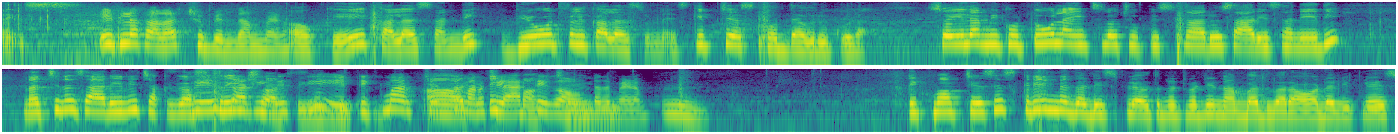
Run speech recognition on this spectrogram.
నైస్ ఇట్లా కలర్ చూపిద్దాం మేడం. ఓకే కలర్స్ అండి. బ్యూటిఫుల్ కలర్స్ ఉన్నాయి. స్కిప్ చేసుకోవద్దు ఎవరు కూడా. సో ఇలా మీకు టూ లైన్స్లో చూపిస్తున్నారు సారీస్ అనేది. నచ్చిన సారీని చక్కగా స్క్రీన్ షాట్ టిక్ మార్క్ చేస్తే మనకు క్లారిటీగా ఉంటది మేడం. టిక్ మార్క్ చేసి స్క్రీన్ మీద డిస్ప్లే అవుతున్నటువంటి నంబర్ ద్వారా ఆర్డర్ని ప్లేస్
